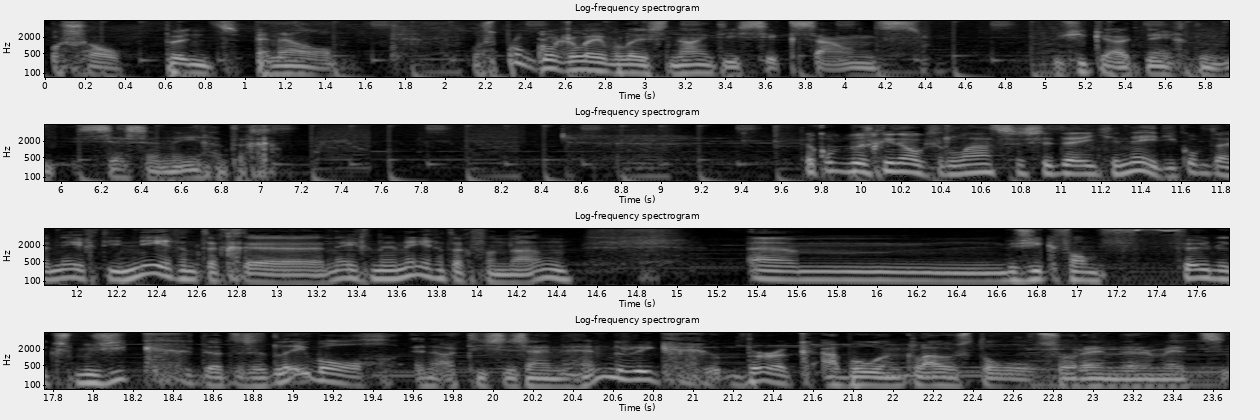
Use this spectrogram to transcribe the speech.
osho.nl. Oorspronkelijke label is 96 Sounds. Muziek uit 1996. Dan komt misschien ook het laatste cd'tje. Nee, die komt uit 1990, uh, 99 vandaan. Um, muziek van Phoenix Muziek, dat is het label. En de artiesten zijn Hendrik, Burke, Abu en Klaus Tol Sorrender met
